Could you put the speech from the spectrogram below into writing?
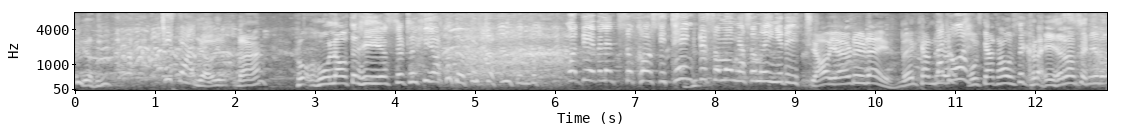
Ja, Christian, ja, ja, va? Hon, hon låter heser tycker jag. och det är väl inte så konstigt. Tänk du så många som ringer dit. Ja, gör du det? Det kan du Vadå? göra. Hon ska ta av sig kläderna säger de.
